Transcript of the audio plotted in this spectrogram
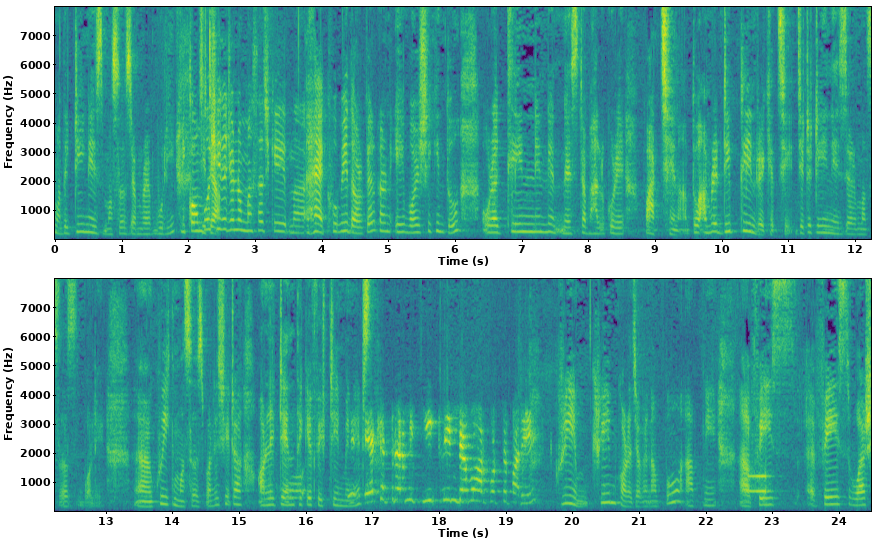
আমাদের টিনেজ মাসাজ আমরা বলি কম বয়সীদের জন্য মাসাজ কি হ্যাঁ খুবই দরকার। কারণ এই বয়সে কিন্তু ওরা ক্লিননেসটা ভালো করে পারছে না। তো আমরা ডিপ ক্লিন রেখেছি যেটা টিনেজার মাসাজ বলে কুইক মাসাজ বলে সেটা অনলি টেন থেকে ফিফটিন মিনিটস এক্ষেত্রে আমি কি ক্রিম ব্যবহার করতে পারি? ক্রিম ক্রিম করা যাবে না আপু। আপনি ফেস ফেস ওয়াশ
